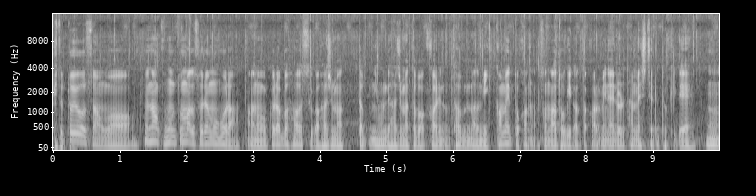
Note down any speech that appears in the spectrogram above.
人とようさんはなんかほんとまだそれもほらあのクラブハウスが始まった日本で始まったばっかりの多分まだ3日目とかのそんな時だったからみんないろいろ試してる時でうん。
